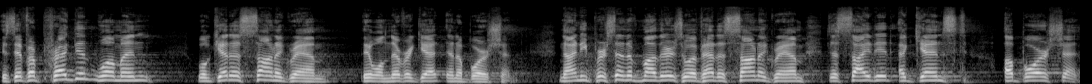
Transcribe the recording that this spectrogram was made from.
is if a pregnant woman will get a sonogram, they will never get an abortion. 90% of mothers who have had a sonogram decided against abortion.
